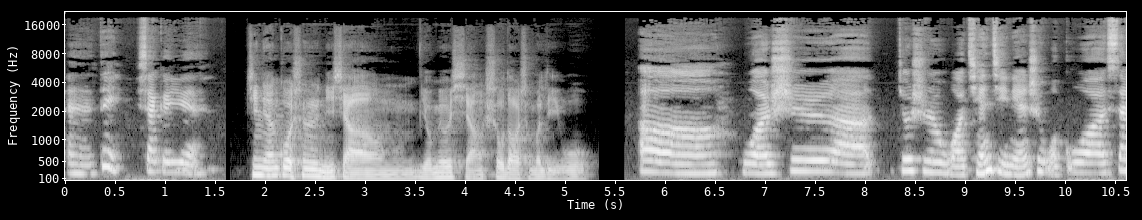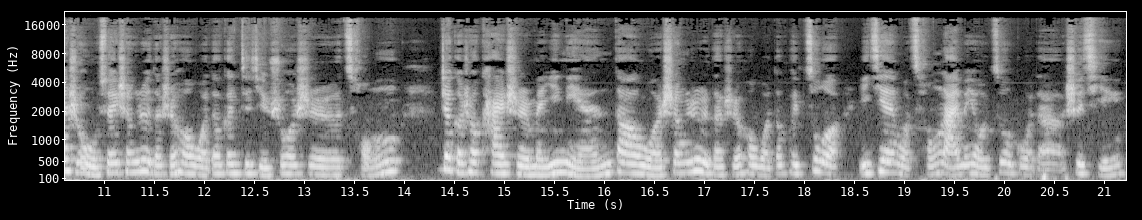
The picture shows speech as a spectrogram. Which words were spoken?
嗯，对，下个月。今年过生日，你想有没有想收到什么礼物？呃，我是，就是我前几年是我过三十五岁生日的时候，我都跟自己说是从。这个时候开始，每一年到我生日的时候，我都会做一件我从来没有做过的事情。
